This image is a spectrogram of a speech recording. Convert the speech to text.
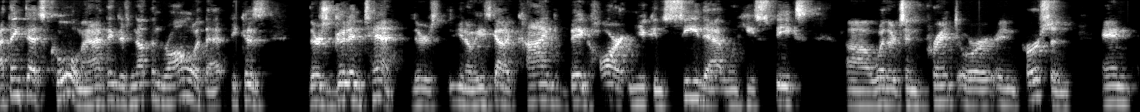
I think that's cool, man. I think there's nothing wrong with that because there's good intent. There's, you know, he's got a kind, big heart, and you can see that when he speaks, uh, whether it's in print or in person. And,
